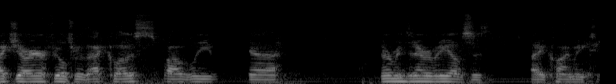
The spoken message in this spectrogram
Actually, our airfields were that close. Probably uh, Germans and everybody else is climbing too.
